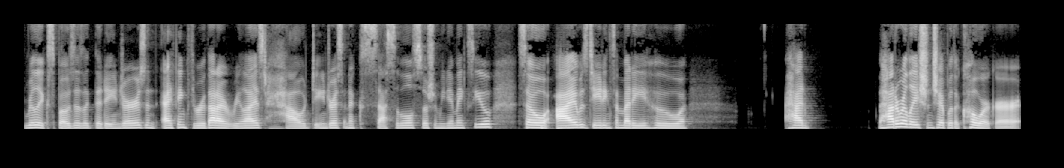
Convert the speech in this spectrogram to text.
really exposes like the dangers. And I think through that, I realized how dangerous and accessible social media makes you. So I was dating somebody who had had a relationship with a coworker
